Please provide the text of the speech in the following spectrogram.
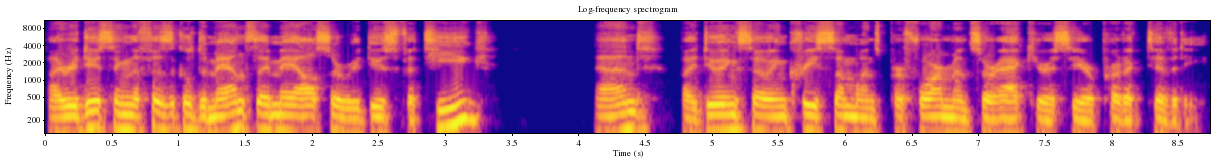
By reducing the physical demands, they may also reduce fatigue and by doing so increase someone's performance or accuracy or productivity.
